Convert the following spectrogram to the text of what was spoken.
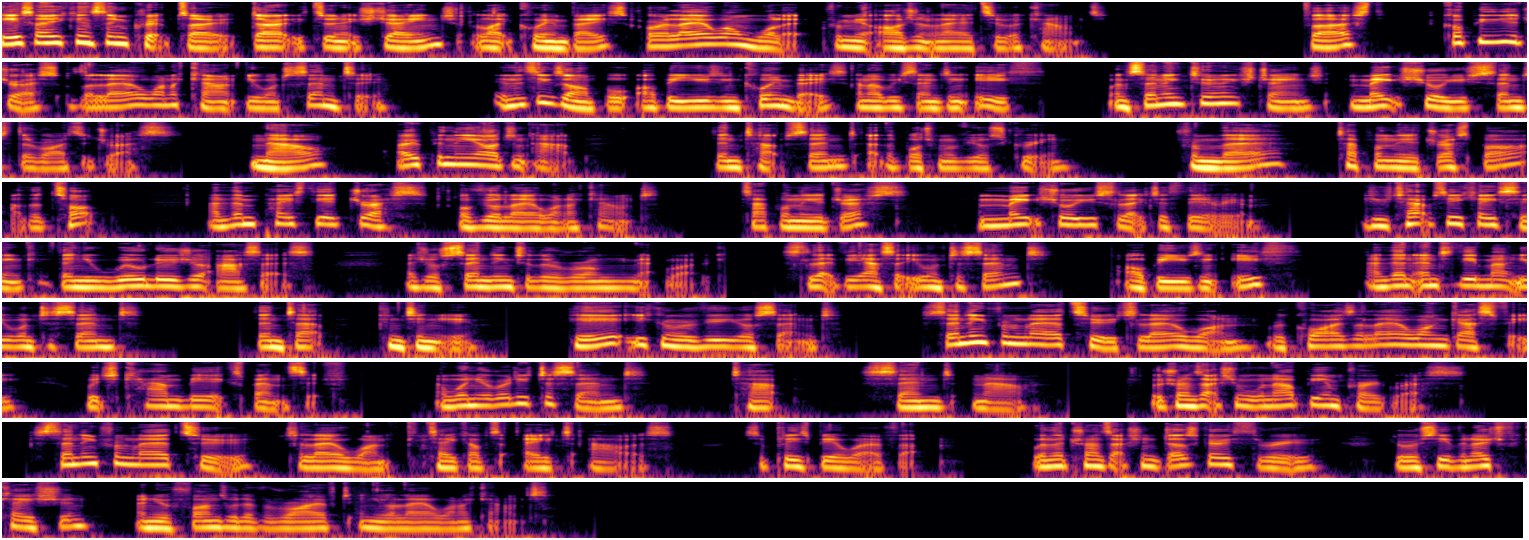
Here's how you can send crypto directly to an exchange like Coinbase or a Layer 1 wallet from your Argent Layer 2 account. First, copy the address of the Layer 1 account you want to send to. In this example, I'll be using Coinbase and I'll be sending ETH. When sending to an exchange, make sure you send to the right address. Now, open the Argent app, then tap Send at the bottom of your screen. From there, tap on the address bar at the top and then paste the address of your Layer 1 account. Tap on the address and make sure you select Ethereum. If you tap zkSync, then you will lose your assets as you're sending to the wrong network. Select the asset you want to send. I'll be using ETH, and then enter the amount you want to send. Then tap Continue. Here you can review your send. Sending from layer 2 to layer 1 requires a layer 1 gas fee, which can be expensive. And when you're ready to send, tap Send Now. Your transaction will now be in progress. Sending from layer 2 to layer 1 can take up to 8 hours, so please be aware of that. When the transaction does go through, you'll receive a notification and your funds will have arrived in your Layer 1 account.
